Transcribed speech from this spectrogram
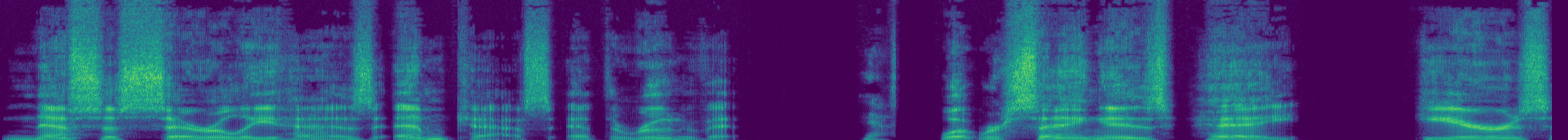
necessarily has MCAS at the root of it. Yes. What we're saying is, hey, here's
